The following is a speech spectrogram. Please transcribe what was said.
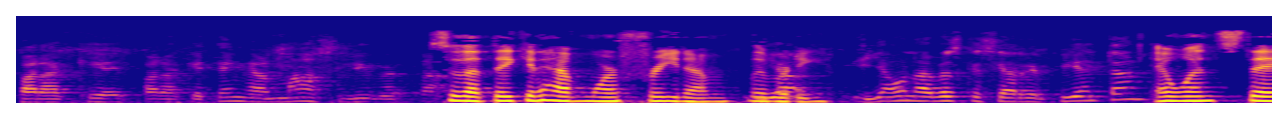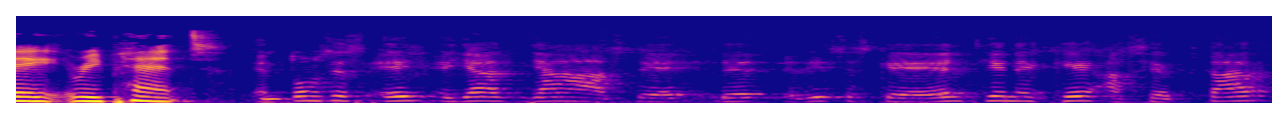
para que, para que tengan más libertad. so that they can have more freedom, Y ya- liberty. y ya una vez que se arrepientan, And once they repent, entonces él, ya, ya se- le, le dices que él tiene que aceptar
